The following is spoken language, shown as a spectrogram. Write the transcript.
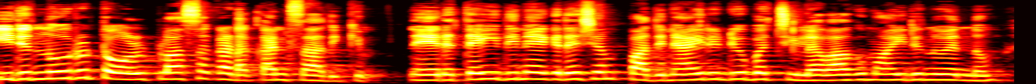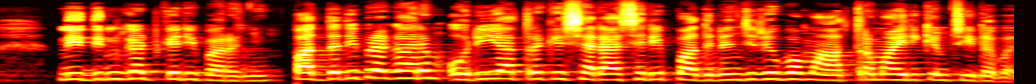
ഇരുന്നൂറ് ടോൾ പ്ലാസ കടക്കാൻ സാധിക്കും. നേരത്തെ ഇതിന് ഏകദേശം പതിനായിരം രൂപ ചിലവാകുമായിരുന്നുവെന്നും നിതിൻ ഗഡ്കരി പറഞ്ഞു. പദ്ധതി പ്രകാരം ഒരു യാത്രയ്ക്ക് ശരാശരി പതിനഞ്ച് രൂപ മാത്രമായിരിക്കും ചിലവ്.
